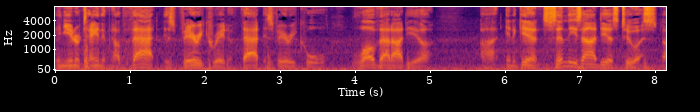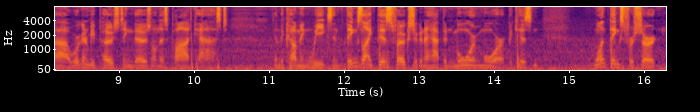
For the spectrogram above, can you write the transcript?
and you entertain them. Now, that is very creative. That is very cool. Love that idea. Uh, and again, send these ideas to us. Uh, we're going to be posting those on this podcast in the coming weeks. And things like this, folks, are going to happen more and more because one thing's for certain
